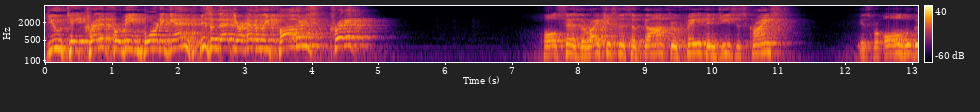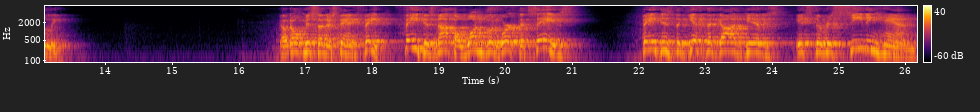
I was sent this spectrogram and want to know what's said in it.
Do you take credit for being born again? Isn't that your heavenly father's credit? Paul says the righteousness of God through faith in Jesus Christ is for all who believe. Now don't misunderstand faith. Faith is not the one good work that saves. Faith is the gift that God gives. It's the receiving hand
